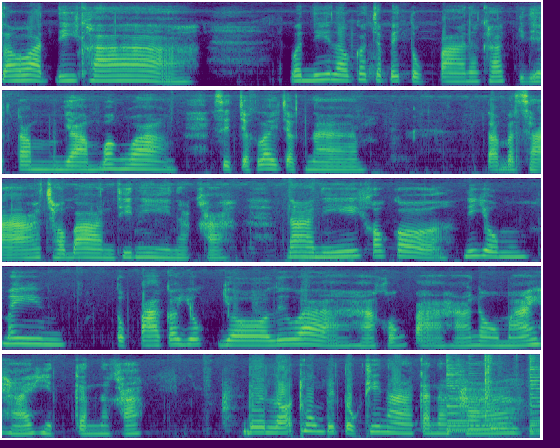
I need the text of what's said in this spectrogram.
สวัสดีค่ะ วันนี้เราก็จะไปตกปลานะคะ กิจกรรมยามว่างๆเสร็จจากไร่จากนา ตามภาษาชาวบ้านที่นี่นะคะ หน้านี้เขาก็นิยมไม่ตกปลาก็ยกยอหรือว่าหาของป่าหาหน่อไม้หาเห็ดกันนะคะ เดินเลาะทุ่งไปตกที่นากันนะคะ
